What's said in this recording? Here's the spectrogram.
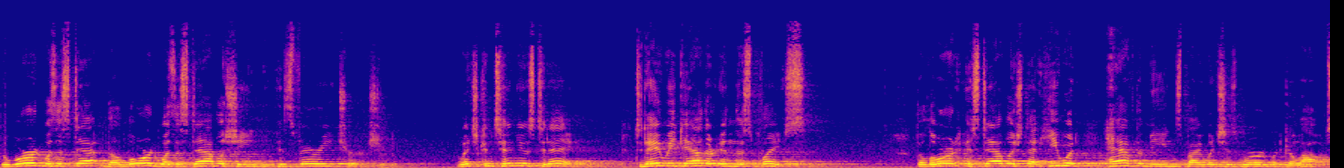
The, word was esta- the Lord was establishing his very church, which continues today. Today we gather in this place. The Lord established that he would have the means by which his word would go out.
